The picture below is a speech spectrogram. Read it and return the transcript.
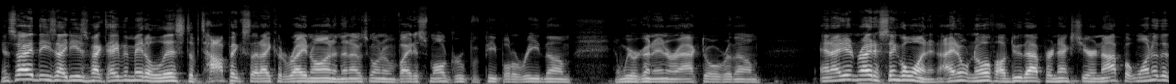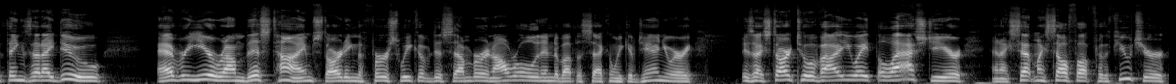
And so I had these ideas. In fact, I even made a list of topics that I could write on, and then I was going to invite a small group of people to read them, and we were going to interact over them. And I didn't write a single one, and I don't know if I'll do that for next year or not. But one of the things that I do every year around this time, starting the first week of December, and I'll roll it into about the second week of January, is I start to evaluate the last year and I set myself up for the future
